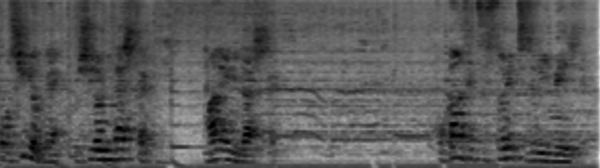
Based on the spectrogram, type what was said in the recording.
っとお尻をね。後ろに出したり前に出したり股関節ストレッチするイメージで。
